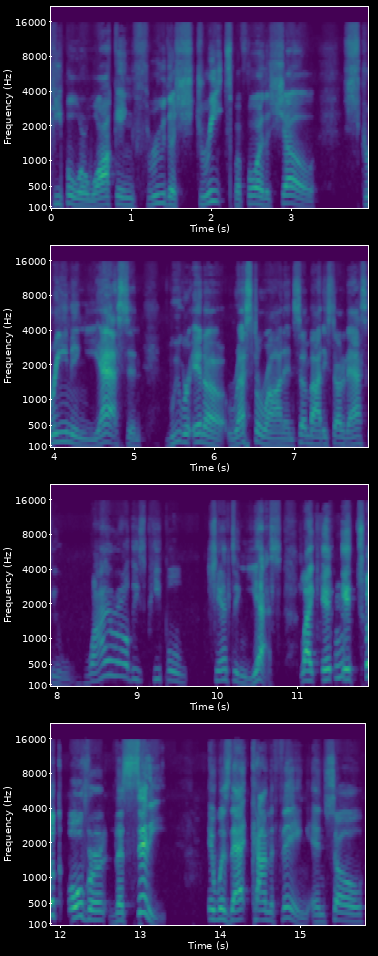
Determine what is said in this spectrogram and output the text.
People were walking through the streets before the show screaming yes. And we were in a restaurant and somebody started asking, why are all these people chanting yes? Like it, Mm. it took over the city. It was that kind of thing. And so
